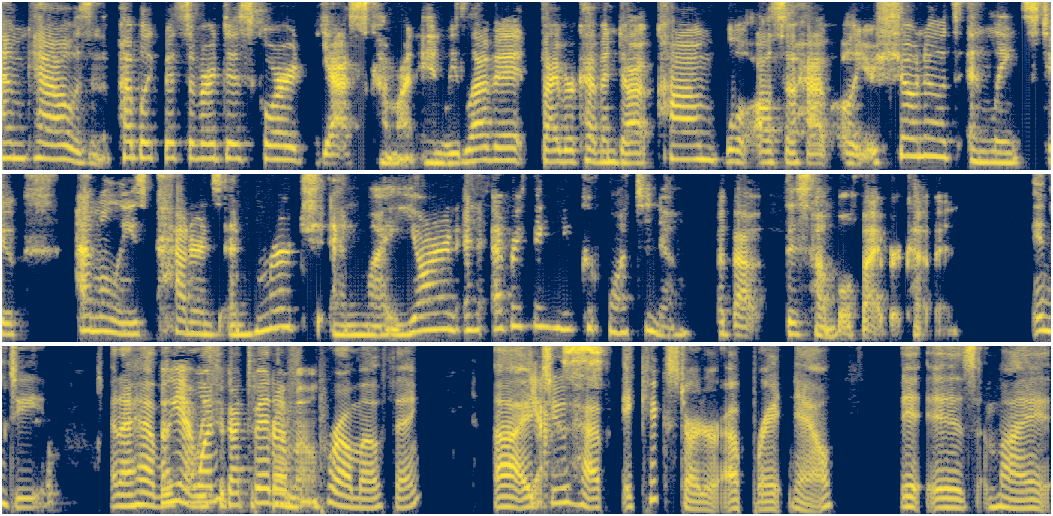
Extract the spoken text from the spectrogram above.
MKAL is in the public bits of our Discord. Yes, come on in. We love it. Fibercoven.com will also have all your show notes and links to Emily's patterns and merch and my yarn and everything you could want to know about this humble fiber coven. Indeed. And I have oh, yeah, one bit promo. of promo thing. Uh, I yes. do have a Kickstarter up right now. It is my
